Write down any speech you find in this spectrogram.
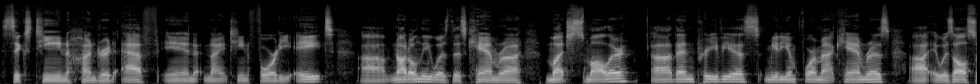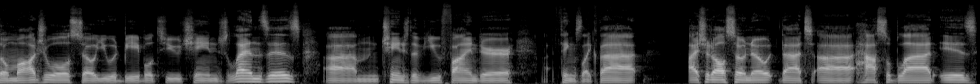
1600F in 1948. Um, not only was this camera much smaller uh, than previous medium format cameras. Uh, it was also module, so you would be able to change lenses, um, change the viewfinder, uh, things like that. I should also note that uh, Hasselblad is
